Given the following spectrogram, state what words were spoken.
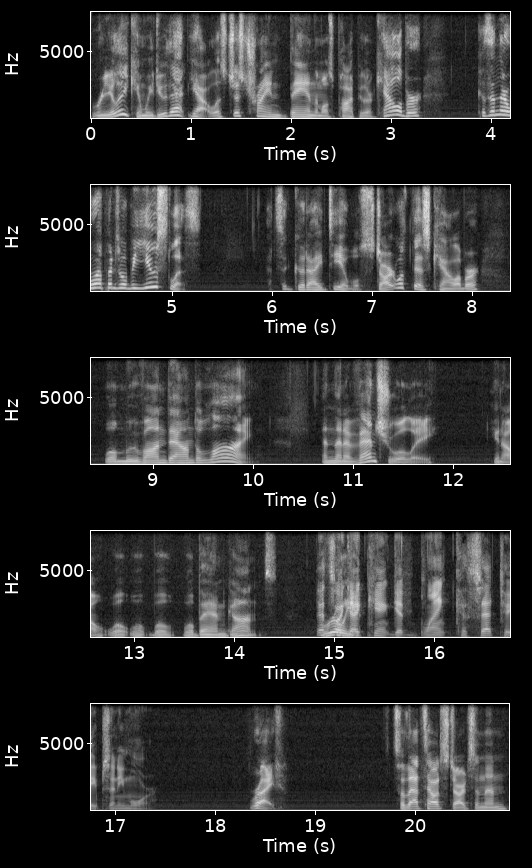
Really? Can we do that? Yeah, let's just try and ban the most popular caliber because then their weapons will be useless. That's a good idea. We'll start with this caliber, we'll move on down the line, and then eventually, you know, we'll we'll we'll, we'll ban guns. That's like I can't get blank cassette tapes anymore. Right. So that's how it starts, and then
